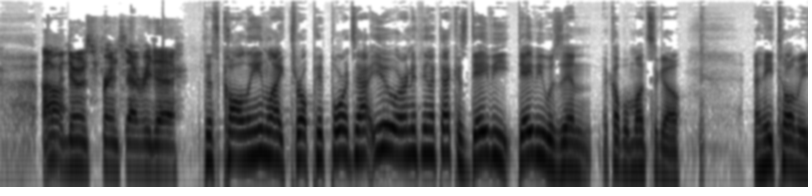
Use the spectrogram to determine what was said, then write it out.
I've been doing sprints every day. Does Colleen like throw pit boards at you or anything like that? Because Davey Davey was in a couple months ago, and he told me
